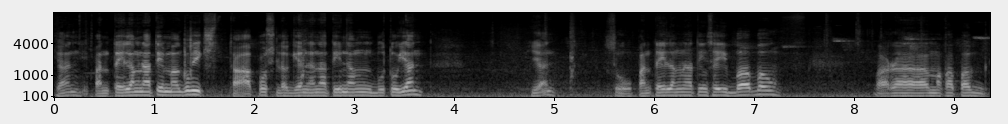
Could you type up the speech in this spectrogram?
Yan, ipantay lang natin mga gawiks. Tapos lagyan na natin ng buto yan. Yan. So pantay lang natin sa ibabaw. Para makapag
